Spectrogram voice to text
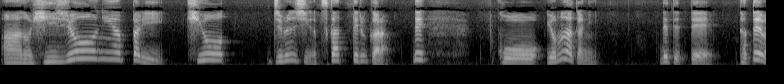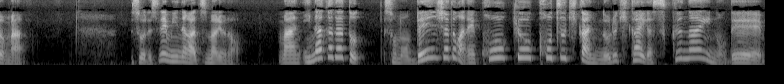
あの、非常にやっぱり気を自分自身が使ってるから。で、こう、世の中に出てて、例えばまあ、そうですね、みんなが集まるような、まあ、田舎だと、その電車とかね、公共交通機関に乗る機会が少ないので、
